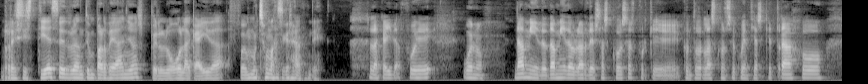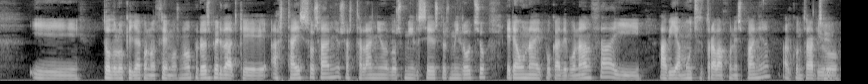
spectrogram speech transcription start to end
resistiese durante un par de años, pero luego la caída fue mucho más grande. La caída fue, bueno, da miedo, da miedo hablar de esas cosas porque con todas las consecuencias que trajo y todo lo que ya conocemos, ¿no? Pero es verdad que hasta esos años, hasta el año 2006-2008, era una época de bonanza y había mucho trabajo en España, al contrario,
